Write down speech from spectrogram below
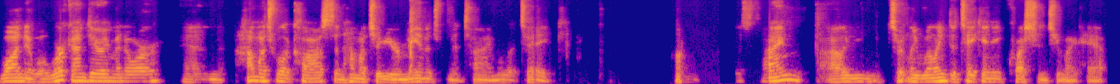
one, it will work on dairy manure, and how much will it cost, and how much of your management time will it take? Um, this time, I'm certainly willing to take any questions you might have.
